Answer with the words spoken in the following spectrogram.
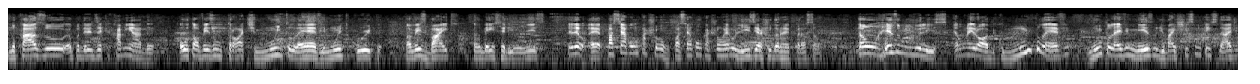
No caso, eu poderia dizer que é caminhada ou talvez um trote muito leve, muito curto, talvez bike também seria um Liz, entendeu? É, passear com um cachorro, passear com um cachorro é o Liz e ajuda na recuperação. Então, resumindo o Liz, é um aeróbico muito leve, muito leve mesmo, de baixíssima intensidade,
